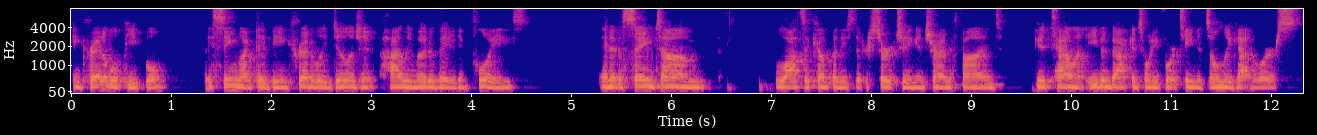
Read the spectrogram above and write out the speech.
incredible people. They seem like they'd be incredibly diligent, highly motivated employees. And at the same time, lots of companies that are searching and trying to find good talent. Even back in 2014, it's only gotten worse,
